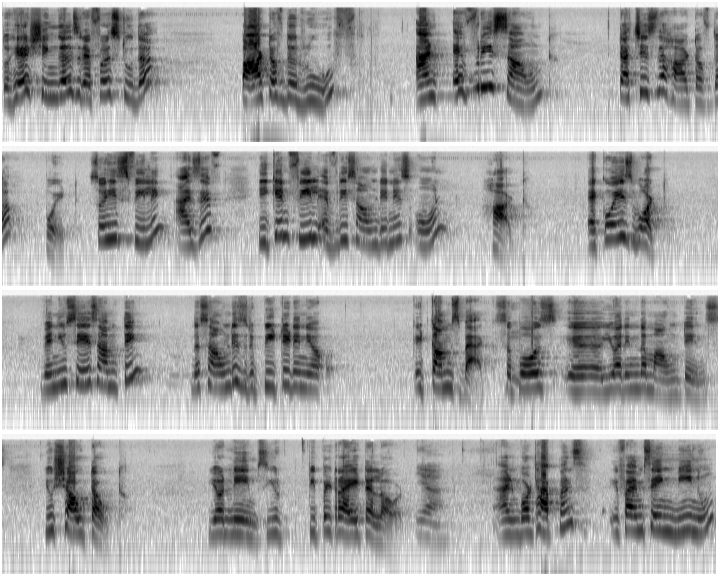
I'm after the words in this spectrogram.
So, here shingles refers to the part of the roof and every sound touches the heart of the poet. So, he is feeling as if he can feel every sound in his own heart. Echo is what? When you say something, the sound is repeated in your, it comes back. Suppose uh, you are in the mountains, you shout out your names, you people try it aloud. Yeah. And what happens? If I am saying Meenu,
